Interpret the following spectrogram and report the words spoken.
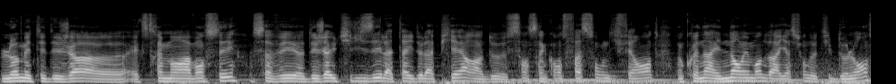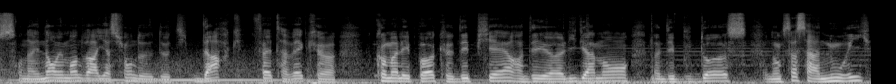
l'homme était déjà euh, extrêmement avancé, savait euh, déjà utiliser la taille de la pierre de 150 façons différentes. Donc on a énormément de variations de type de lance, on a énormément de variations de, type d'arc, faites avec, euh, comme à l'époque, des pierres, des ligaments, des bouts d'os. Donc ça, ça a nourri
